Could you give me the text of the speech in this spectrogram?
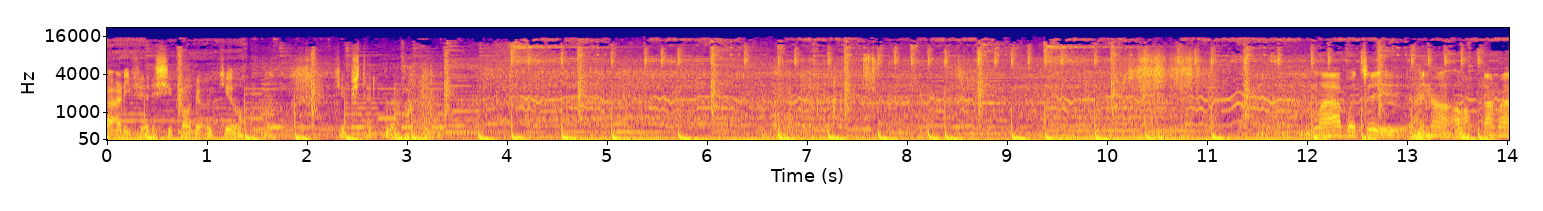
गाडी फेरि सिकाउने हो के हो? के बिस्तारै कुरामा म अब चाहिँ होइन हप्तामा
